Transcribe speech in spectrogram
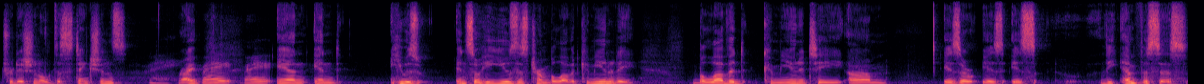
traditional distinctions. Right. Right. Right. Right. And and he was and so he used this term beloved community. Beloved community um, is a is is the emphasis,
